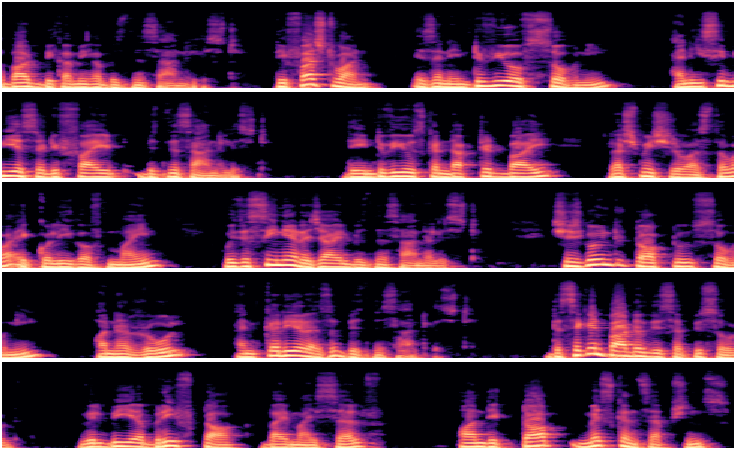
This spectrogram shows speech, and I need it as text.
about becoming a business analyst. The first one is an interview of Sohni, an ECBA certified business analyst. The interview is conducted by Rashmi Srivastava, a colleague of mine, who is a senior agile business analyst. She's going to talk to Sohni on her role and career as a business analyst. The second part of this episode will be a brief talk by myself on the top misconceptions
